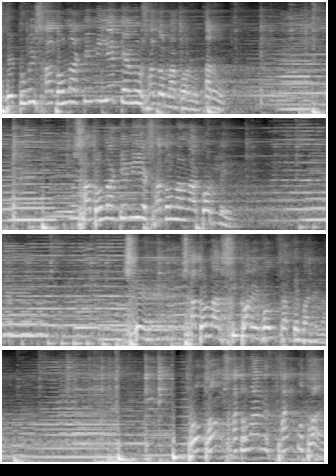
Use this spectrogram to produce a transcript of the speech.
যে তুমি সাধনাকে নিয়ে কেন সাধনা করো, তারও। সাধনাকে নিয়ে সাধনা না করলে সে সাধনার শিখরে পৌঁছাতে পারে না। প্রথম সাধনার স্থান কোথায়?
